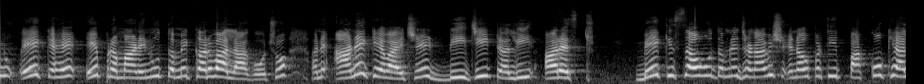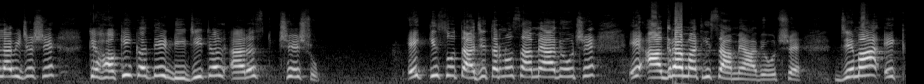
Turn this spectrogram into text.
પ્રમાણેનું, એ કહે, એ પ્રમાણેનું તમે કરવા લાગો છો. અને આને કહેવાય છે ડિજિટલી અરેસ્ટ. બે કિસ્સાઓ હું તમને જણાવીશ. એના ઉપરથી પાક્કો ખ્યાલ આવી જશે કે હકીકતે ડિજિટલ અરેસ્ટ છે શું? એક કિસ્સો તાજેતરનો સામે આવ્યો છે, એ આગ્રામાંથી સામે આવ્યો છે. જેમાં એક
